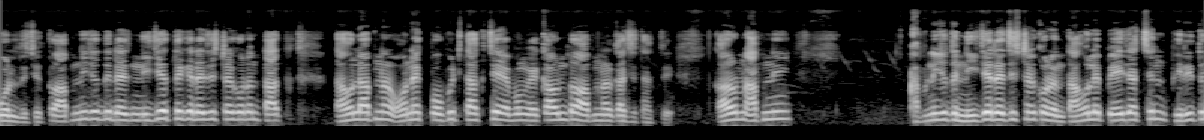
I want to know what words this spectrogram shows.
গোল দিচ্ছে। তো আপনি যদি নিজে থেকে রেজিস্টার করেন তাহলে আপনার অনেক প্রফিট থাকছে এবং অ্যাকাউন্টও আপনার কাছে থাকছে। কারণ আপনি আপনি যদি নিজে রেজিস্টার করেন, তাহলে পেয়ে যাচ্ছেন ফ্রিতে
